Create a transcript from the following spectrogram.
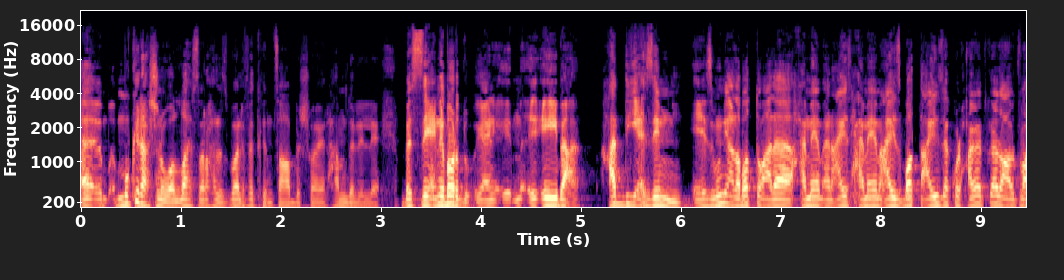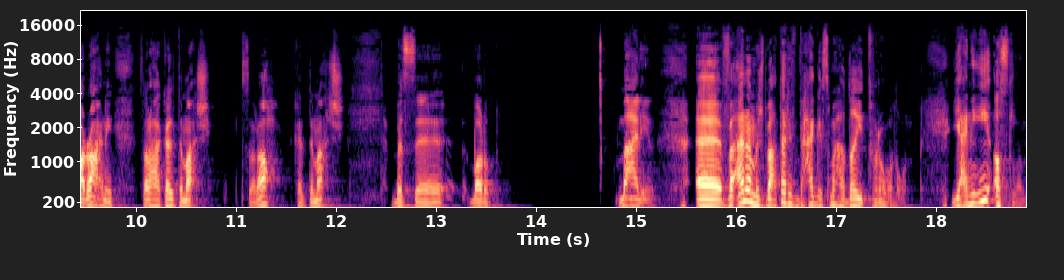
آه، ممكن عشان والله صراحة الأسبوع اللي فات كان صعب شوية الحمد لله. بس يعني برضو يعني إيه بقى؟ حد يعزمني يعزموني على بط وعلى حمام أنا عايز حمام عايز بط عايز أكل حاجات كده بتفرحني صراحة أكلت محشي. صراحة أكلت محشي بس آه، برضو ما علينا. آه فأنا مش بعترف بحاجة اسمها دايت في رمضان. يعني إيه أصلا؟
